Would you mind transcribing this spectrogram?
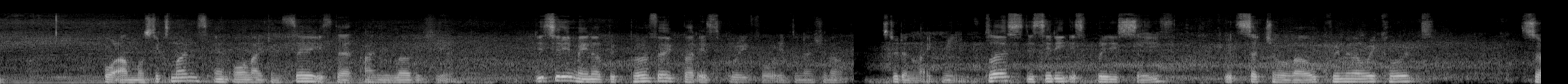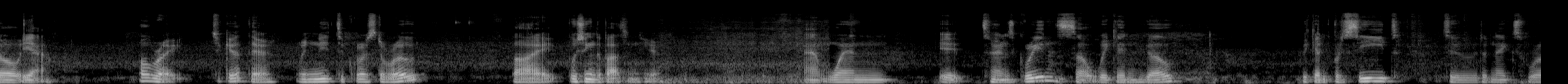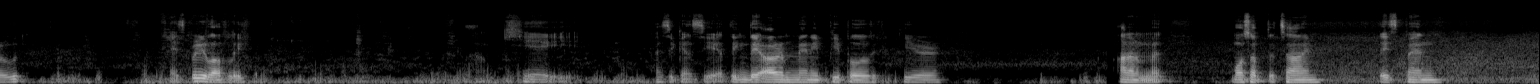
for almost six months and all I can say is that I love it here. This city may not be perfect, but it's great for international student like me. Plus, the city is pretty safe with such a low criminal record. So yeah. Alright, to get there, we need to cross the road by pushing the button here. And when it turns green, so we can go, we can proceed to the next road. It's pretty lovely okay. As you can see i think there are many people here. I don't know most of the time they spend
